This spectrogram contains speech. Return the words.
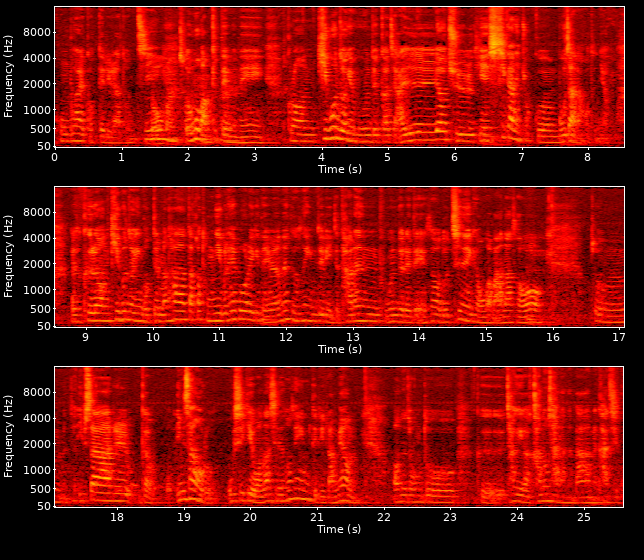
공부할 것들이라든지 너무 많죠. 너무 많기 네. 때문에 그런 기본적인 부분들까지 알려주기엔 음. 시간이 조금 모자라거든요. 그래서 그런 기본적인 것들만 하다가 독립을 해버리게 음. 되면은 그 선생님들이 이제 다른 부분들에 대해서 놓치는 경우가 많아서 음. 좀 입사를 그러니까 임상으로 오시기 원하시는 선생님들이라면 어느 정도 그 자기가 간호사라는 마음을 가지고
